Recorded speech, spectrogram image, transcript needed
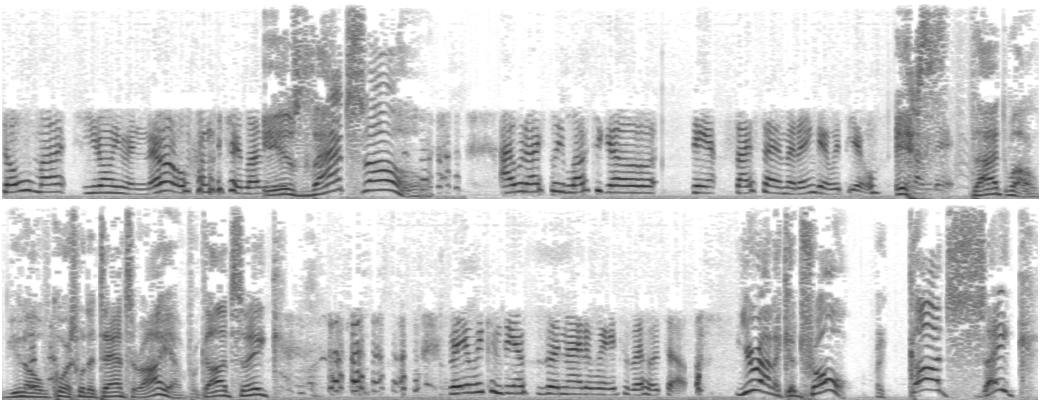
so much. You don't even know how much I love you. Is that so? I would actually love to go dance salsa and merengue with you Is someday. that, well, you know, of course, what a dancer I am, for God's sake. Maybe we can dance the night away to the hotel. You're out of control. For God's sake.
